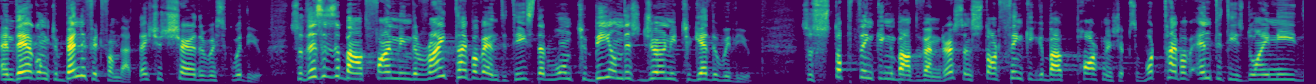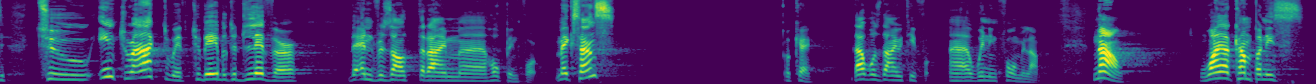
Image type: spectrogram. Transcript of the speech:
and they're going to benefit from that. They should share the risk with you. So, this is about finding the right type of entities that want to be on this journey together with you. So, stop thinking about vendors and start thinking about partnerships. What type of entities do I need to interact with to be able to deliver the end result that I'm uh, hoping for? Make sense? Okay, that was the IoT uh, winning formula. Now, why are companies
